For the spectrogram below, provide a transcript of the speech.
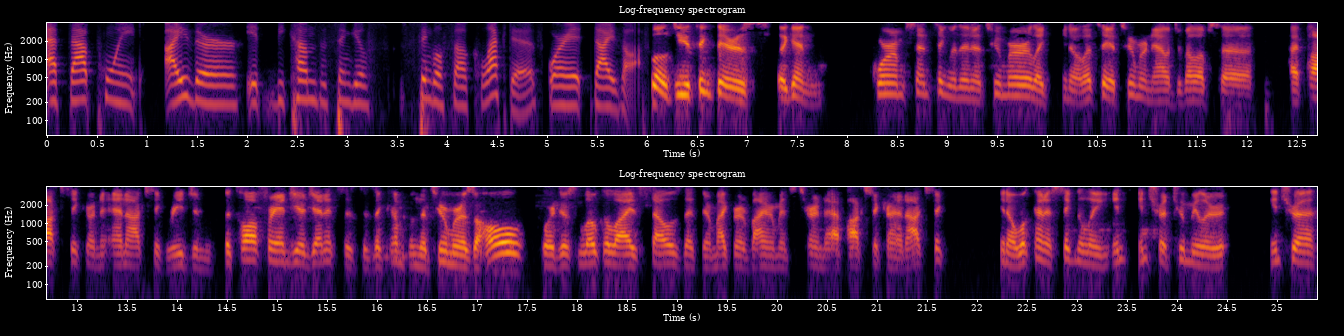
at that point, either it becomes a single single cell collective or it dies off. Well, do you think there's again quorum sensing within a tumor? Like you know, let's say a tumor now develops a hypoxic or an anoxic region. The call for angiogenesis does it come from the tumor as a whole, or just localized cells that their microenvironments turn to hypoxic or anoxic? You know, what kind of signaling in, intratumor intra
